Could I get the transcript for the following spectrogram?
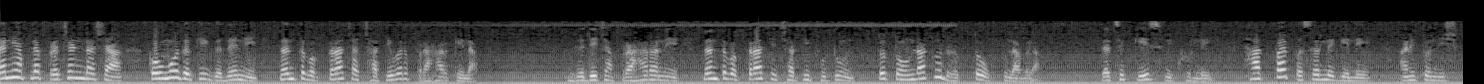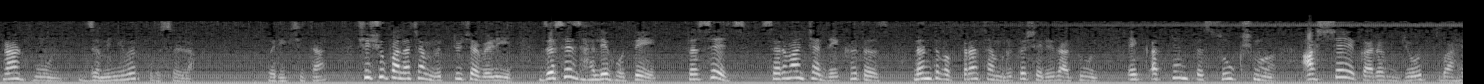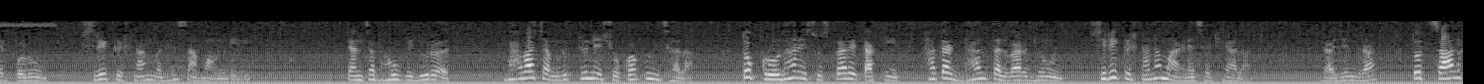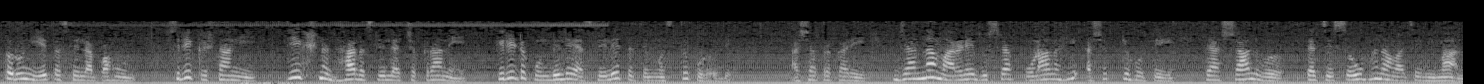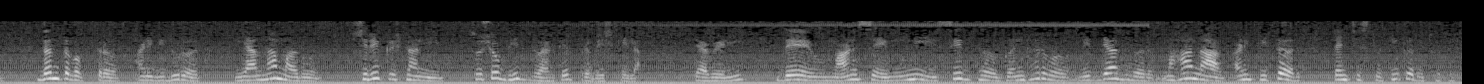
त्यांनी आपल्या प्रचंड अशा कौमोदकी गदेने दंतवक्त्राच्या छातीवर प्रहार केला. गदेच्या प्रहाराने दंतवक्त्राची छाती फुटून तो तोंडातून रक्त ओकू लागला. त्याचे केस विखुरले हातपाय पसरले गेले आणि तो निष्प्राण होऊन जमिनीवर कोसळला. परीक्षिता शिशुपालाच्या मृत्यूच्या वेळी जसे झाले होते तसेच सर्वांच्या देखतच दंतवक्त्राच्या मृत शरीरातून एक अत्यंत सूक्ष्म आश्चर्यकारक ज्योत बाहेर पडून श्रीकृष्णांमध्ये सामावून गेली. त्यांचा भाऊ विदुरथ भावाच्या मृत्यूने शोकाकुल झाला. तो क्रोधाने सुस्कारे टाकीत हातात ढाल तलवार घेऊन श्रीकृष्णांना मारण्यासाठी आला. राजेंद्रा तो चाल करून येत असलेला पाहून श्रीकृष्णांनी तीक्ष्ण धार असलेल्या चक्राने किरीट कुंडले असलेले त्याचे मस्तक उडवले अशा प्रकारे ज्यांना मारणे दुसऱ्या कोणालाही अशक्य होते त्या शाल्व त्याचे सौभ नावाचे विमान दंतवक्त्र आणि विदुरथ यांना मारून श्रीकृष्णांनी सुशोभित द्वारकेत प्रवेश केला. त्यावेळी देव माणसे मुनी सिद्ध गंधर्व विद्याधर महानाग आणि पितर त्यांची स्तुती करीत होते.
